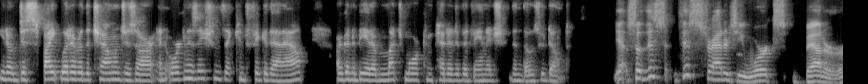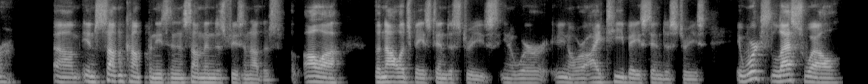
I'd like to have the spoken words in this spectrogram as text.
you know, despite whatever the challenges are, and organizations that can figure that out are going to be at a much more competitive advantage than those who don't. Yeah, so this this strategy works better um, in some companies and in some industries and others, a la the knowledge-based industries, you know, where you know, or IT-based industries. It works less well,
